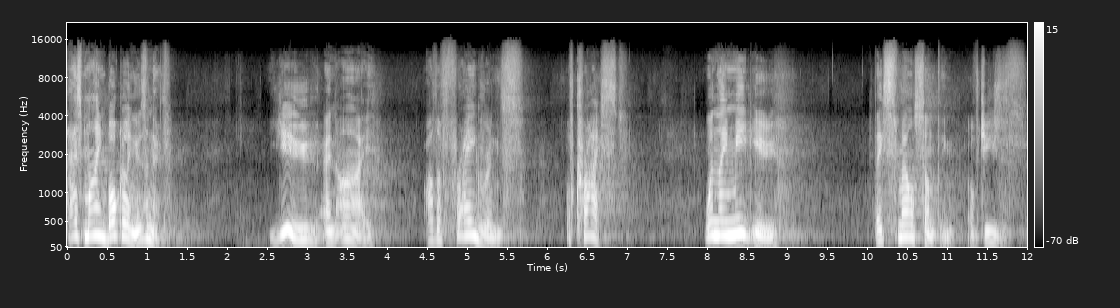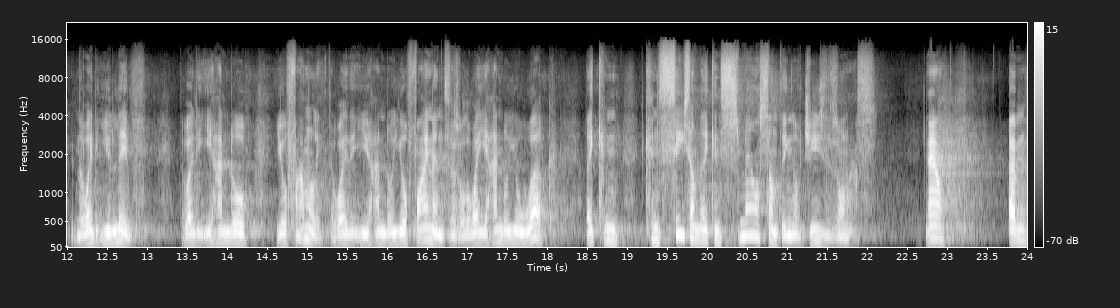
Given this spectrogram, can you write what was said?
That's mind boggling, isn't it? You and I are the fragrance of Christ. When they meet you, they smell something of Jesus in the way that you live, the way that you handle your family, the way that you handle your finances, or the way you handle your work. They can, can see something, they can smell something of Jesus on us. Now, um,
